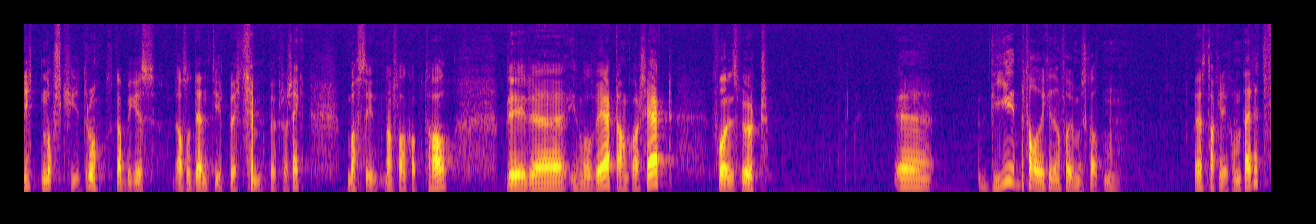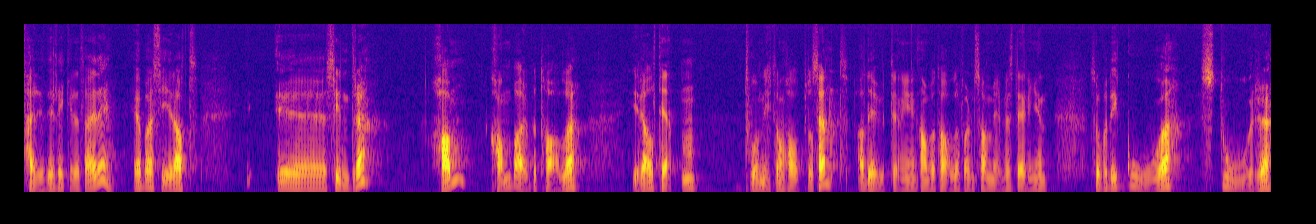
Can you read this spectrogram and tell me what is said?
nytt norsk Hydro skal bygges. Altså den type kjempeprosjekt. Masse internasjonal kapital blir eh, involvert, engasjert, forespurt. Eh, de betaler ikke den formuesskatten. Jeg snakker ikke om det er rettferdig eller ikke rettferdig. Jeg bare sier at eh, Sindre han kan bare betale i realiteten 92,5% av det utlendingen kan betale for den samme investeringen. Så på de gode, store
